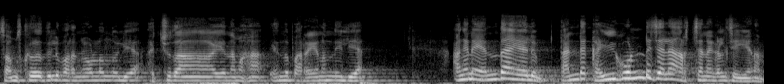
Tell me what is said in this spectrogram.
സംസ്കൃതത്തിൽ പറഞ്ഞോളൊന്നുമില്ല അച്യുതായ നമഹ എന്ന് പറയണമെന്നില്ല. അങ്ങനെ എന്തായാലും തന്റെ കൈകൊണ്ട് ചില അർച്ചനകൾ ചെയ്യണം.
